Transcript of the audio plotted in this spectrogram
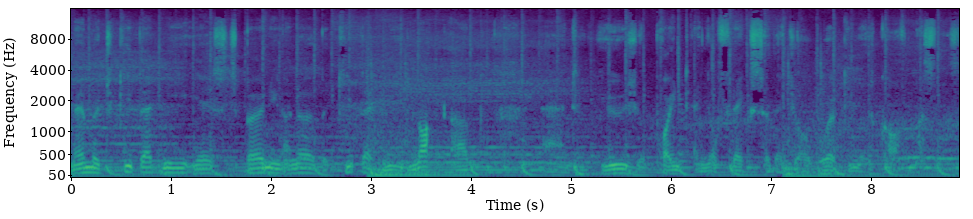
Remember to keep that knee, yes, it's burning, I know, but keep that knee locked up and use your point and your flex so that you're working your calf muscles.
